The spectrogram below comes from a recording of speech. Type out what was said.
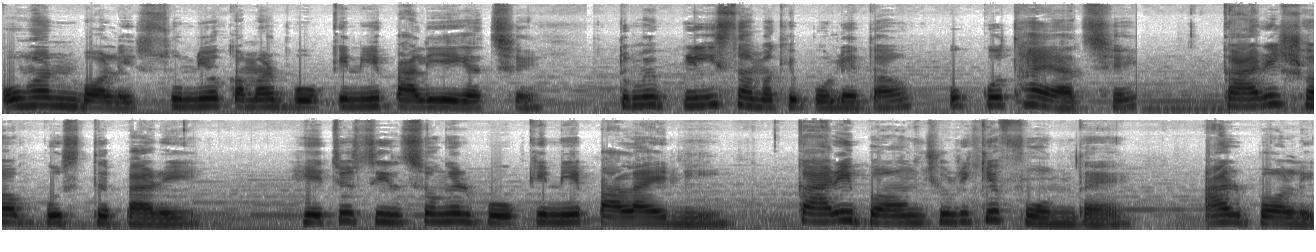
ওহান বলে, সুনিয়ক আমার বউকে নিয়ে পালিয়ে গেছে। তুমি প্লিজ আমাকে বলে দাও, ও কোথায় আছে? কারি সব বুঝতে পারে। হেজো সিলসংয়ের বউকে নিয়ে পালায়নি। কারি বংজুরিকে ফোন দেয় আর বলে,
